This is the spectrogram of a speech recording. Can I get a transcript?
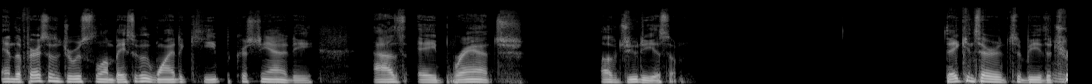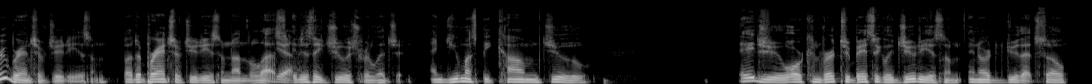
And the Pharisees in Jerusalem basically wanted to keep Christianity as a branch of Judaism they consider it to be the hmm. true branch of Judaism, but a branch of Judaism nonetheless. Yeah. It is a Jewish religion, and you must become Jew, a Jew, or convert to basically Judaism in order to do that. So,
